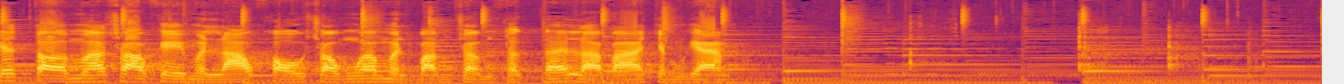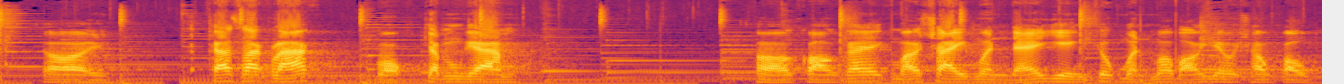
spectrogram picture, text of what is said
cái tôm á, sau khi mình lau khô xong á, mình bầm xong thực tế là 300 g rồi cá sát lát 100 g rồi còn cái mỡ xay mình để riêng chút mình mới bỏ vô sau cùng.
